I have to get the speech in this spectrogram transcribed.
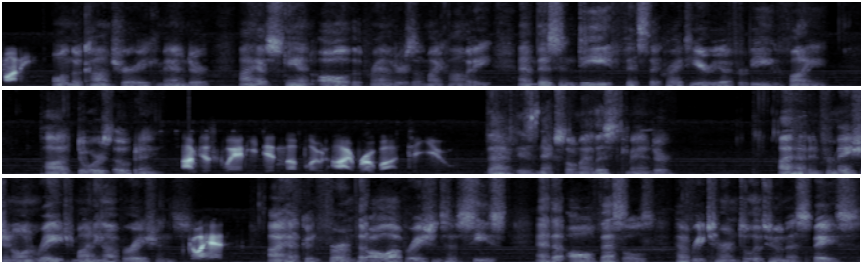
funny. On the contrary, Commander, I have scanned all of the parameters of my comedy, and this indeed fits the criteria for being funny. Pod doors opening. I'm just glad he didn't upload iRobot to you. That is next on my list, Commander. I have information on Rage mining operations. Go ahead. I have confirmed that all operations have ceased and that all vessels have returned to Latuma space.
